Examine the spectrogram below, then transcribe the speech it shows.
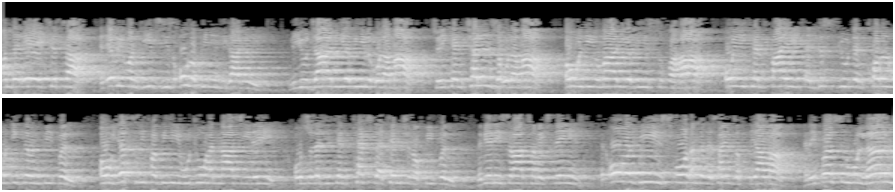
on the air, etc. And everyone gives his own opinion regarding it. لِيُجَارِيَ بِهِ الْعُلَمَاء So he can challenge the ulama. أو لِيُمَارِيَ بِهِ السُّفَهَاء Or he can fight and dispute and quarrel with ignorant people. أو يَصْرِفَ بِهِ وُجُوهَ النَّاسِ إِلَيْهِ Or so that he can catch the attention of people. Nabi Ali Sallallahu explains that all these fall under the signs of Qiyamah. And a person who learns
